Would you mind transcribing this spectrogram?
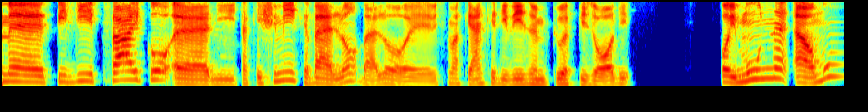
MPD Psycho, ehm, di Takashi Miike, bello, bello e mi sembra che è anche diviso in più episodi. Poi Moon ah, Moon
